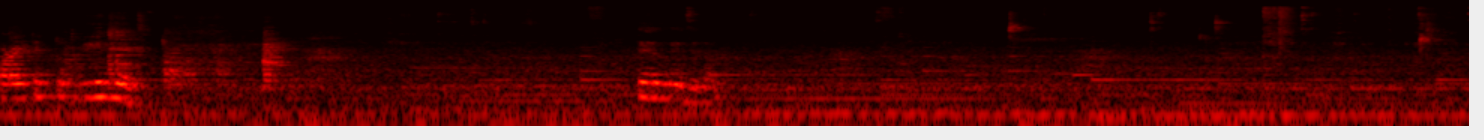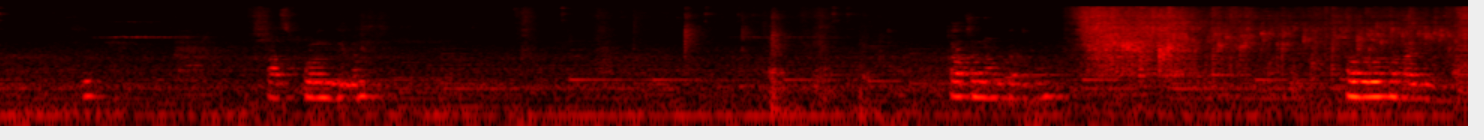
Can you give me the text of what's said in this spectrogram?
কড়াইটা একটু ধুয়ে নিয়েছি। তেল দিয়ে দিলাম। পাঁচফোড়ন দিলাম। কাঁচা লঙ্কা দিলাম। সব মশলা দিলাম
